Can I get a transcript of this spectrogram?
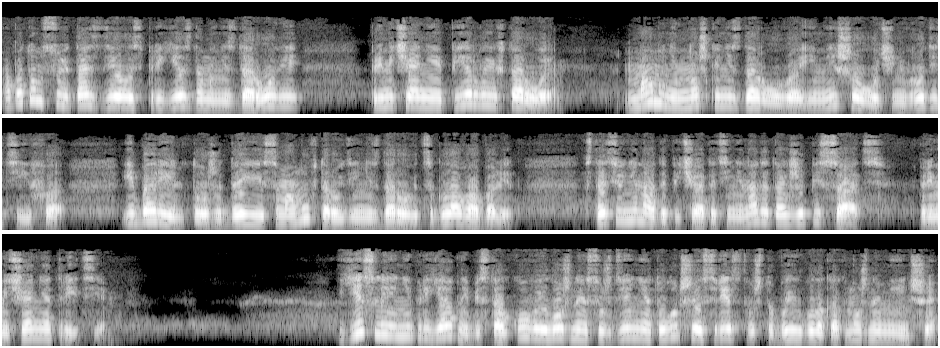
а потом суета сделалась приездом и нездоровье. Примечание первое и второе. Мама немножко нездорова, и Миша очень, вроде тифа. И Борель тоже, да и самому второй день не здоровится, голова болит. Статью не надо печатать и не надо также писать. Примечание третье. Если неприятные, бестолковые и ложные суждения, то лучшее средство, чтобы их было как можно меньше.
